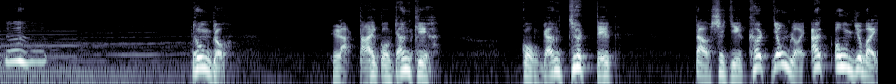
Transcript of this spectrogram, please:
Đúng rồi Là tại con rắn kia. Con rắn chết tiệt. Tao sẽ diệt hết giống loài ác ôn như mày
